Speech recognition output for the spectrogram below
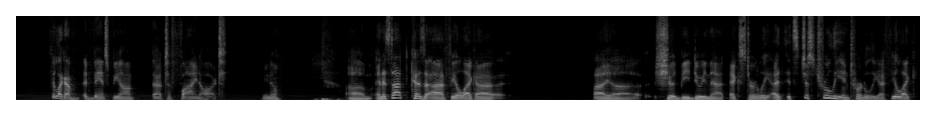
feel like I've advanced beyond that to fine art. You know, um, and it's not because I feel like I I uh, should be doing that externally. I, it's just truly internally. I feel like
